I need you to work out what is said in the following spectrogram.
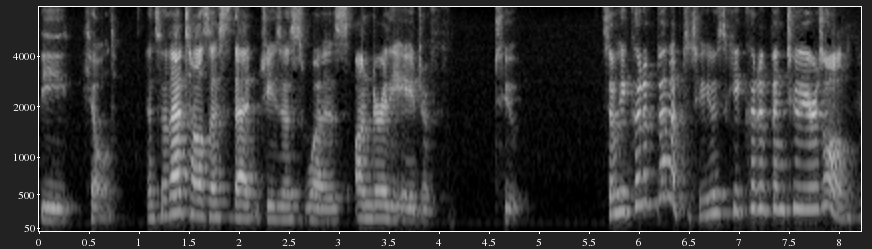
be killed. And so that tells us that Jesus was under the age of two. So he could have been up to two. He, was, he could have been two years old.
